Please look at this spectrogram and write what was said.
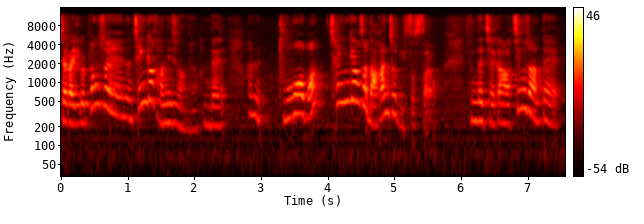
제가 이걸 평소에는 챙겨 다니진 않아요. 근데 한 두어 번 챙겨서 나간 적이 있었어요. 근데 제가 친구들한테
